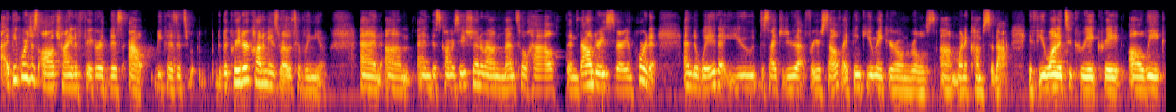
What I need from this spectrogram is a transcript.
I think we're just all trying to figure this out because it's the creator economy is relatively new, and um, and this conversation around mental health and boundaries is very important. And the way that you decide to do that for yourself, I think you make your own rules um, when it comes to that. If you wanted to create, create all week,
